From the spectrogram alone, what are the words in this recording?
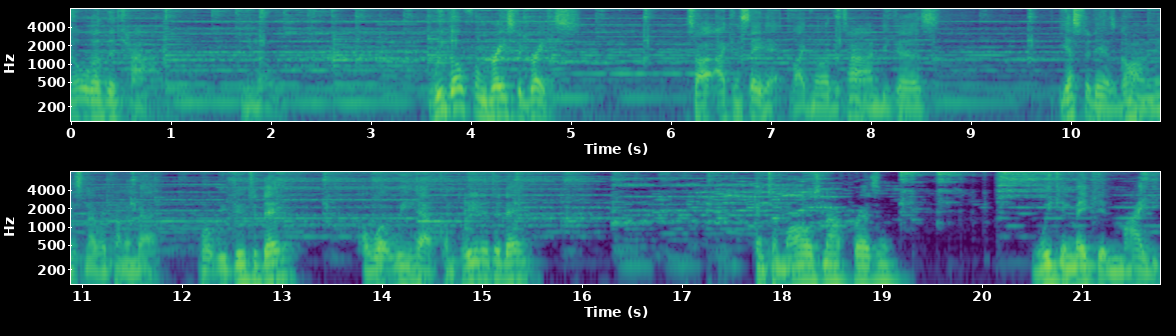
no other time. You know, we go from grace to grace. So I, I can say that like no other time because yesterday is gone and it's never coming back. What we do today or what we have completed today and tomorrow's not present, we can make it mighty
